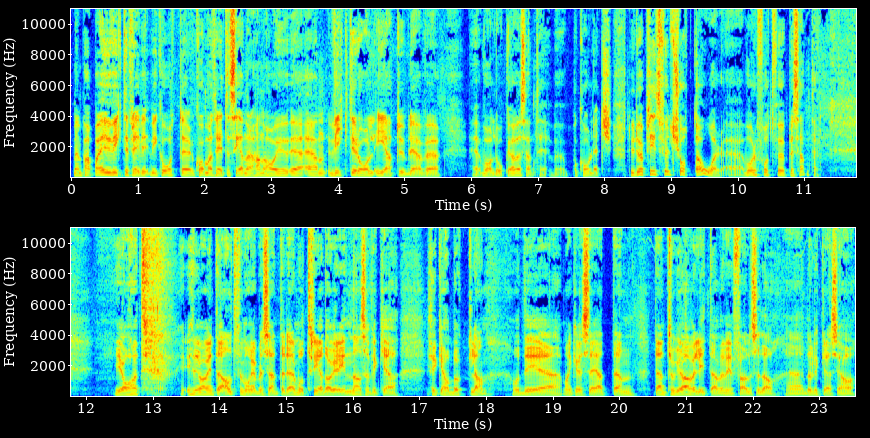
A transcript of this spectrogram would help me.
Men pappa är ju viktig för dig. Vi, kan återkomma till det lite senare. Han har ju eh, en viktig roll i att du blev eh, vald att åka över sen till, på college. Du, du har precis fyllt 28 år. Eh, vad har du fått för presenter? Ja, det var inte allt för många presenter. Däremot tre dagar innan så fick jag, fick jag ha bucklan. Och det, man kan väl säga att den, den tog över lite över min födelsedag. Eh, då lyckades jag ha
